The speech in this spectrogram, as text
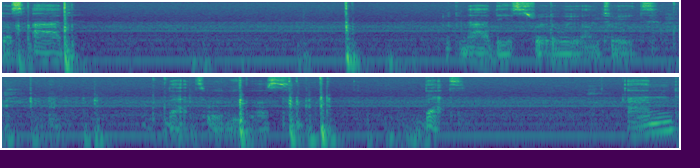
just add we can add this straight away onto it that will give us that. And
